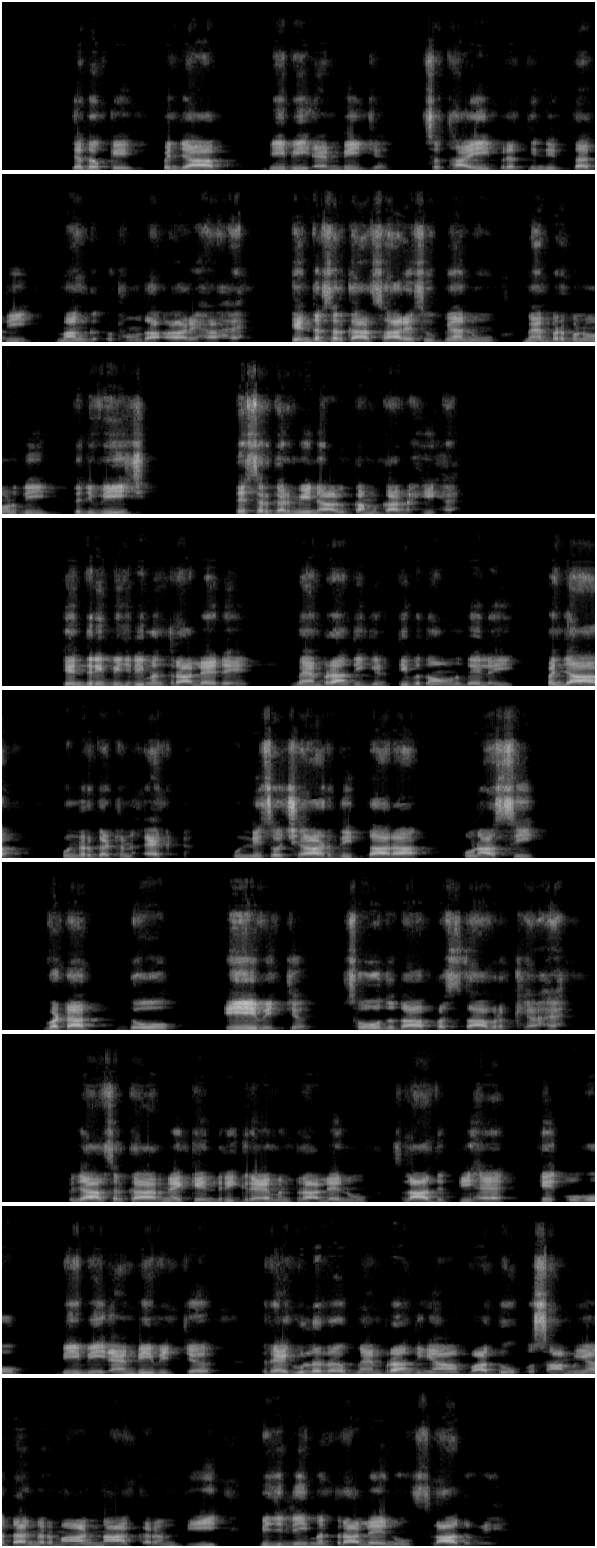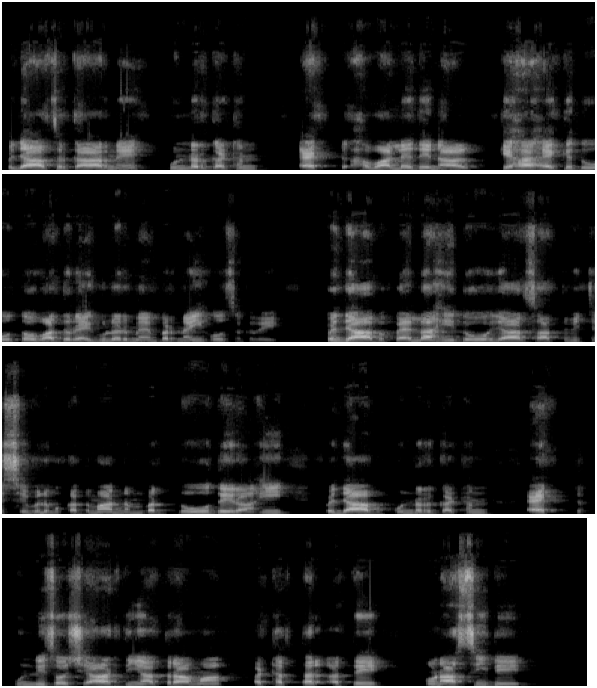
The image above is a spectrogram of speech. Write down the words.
ਜਦੋਂ ਕਿ ਪੰਜਾਬ ਬੀਬੀਐਮਬੀ 'ਚ ਸਥਾਈ ਪ੍ਰਤੀਨਿਧਤਾ ਦੀ ਮੰਗ ਉਠਾਉਂਦਾ ਆ ਰਿਹਾ ਹੈ। ਕੇਂਦਰ ਸਰਕਾਰ ਸਾਰੇ ਸੂਬਿਆਂ ਨੂੰ ਮੈਂਬਰ ਬਣਾਉਣ ਦੀ ਤਜਵੀਜ਼ ਤੇ ਸਰਗਰਮੀ ਨਾਲ ਕੰਮ ਕਰ ਰਹੀ ਹੈ। ਕੇਂਦਰੀ ਬਿਜਲੀ ਮੰਤਰਾਲੇ ਨੇ ਮੈਂਬਰਾਂ ਦੀ ਗਿਣਤੀ ਵਧਾਉਣ ਦੇ ਲਈ ਪੰਜਾਬ ਪੁਨਰਗਠਨ ਐਕਟ 1966 ਦੀ ਧਾਰਾ 79 ਵਟਾ 2 ਏ ਵਿੱਚ ਸੋਧ ਦਾ ਪ੍ਰਸਤਾਵ ਰੱਖਿਆ ਹੈ। ਪੰਜਾਬ ਸਰਕਾਰ ਨੇ ਕੇਂਦਰੀ ਗ੍ਰਹਿ ਮੰਤਰਾਲੇ ਨੂੰ ਸਲਾਹ ਦਿੱਤੀ ਹੈ ਕਿ ਉਹ ਬੀਬੀਐਮਬੀ ਵਿੱਚ ਰੈਗੂਲਰ ਮੈਂਬਰਾਂ ਦੀਆਂ ਵਾਧੂ ਅਸਾਮੀਆਂ ਦਾ ਨਿਰਮਾਣ ਨਾ ਕਰਨ ਦੀ ਬਿਜਲੀ ਮੰਤਰਾਲੇ ਨੂੰ ਸਲਾਹ ਦੇਵੇ। ਪੰਜਾਬ ਸਰਕਾਰ ਨੇ ਪੁਨਰਗਠਨ ਐਕਟ ਹਵਾਲੇ ਦੇ ਨਾਲ ਕਿਹਾ ਹੈ ਕਿ ਦੋ ਤੋਂ ਵੱਧ ਰੈਗੂਲਰ ਮੈਂਬਰ ਨਹੀਂ ਹੋ ਸਕਦੇ। ਪੰਜਾਬ ਪਹਿਲਾਂ ਹੀ 2007 ਵਿੱਚ ਸਿਵਲ ਮੁਕੱਦਮਾ ਨੰਬਰ 2 ਦੇ ਰਾਹੀਂ ਪੰਜਾਬ ਪੁਨਰਗਠਨ ਐਕਟ 1966 ਦੀਆਂ ਧਾਰਾਵਾਂ 78 ਅਤੇ 79 ਦੇ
